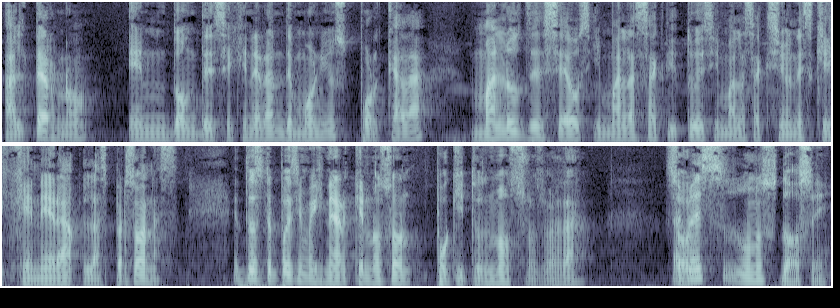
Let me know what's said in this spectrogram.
alterno en donde se generan demonios por cada malos deseos y malas actitudes y malas acciones que genera las personas. Entonces te puedes imaginar que no son poquitos monstruos, ¿verdad? Tal Son vez unos 12.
